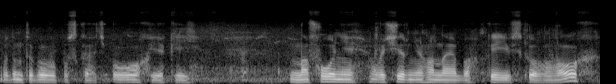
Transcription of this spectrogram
Будемо тебе випускати. Ох, який. На фоні вечірнього неба київського. Ох.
